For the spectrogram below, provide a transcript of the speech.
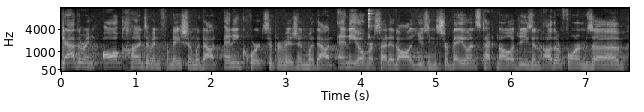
gathering all kinds of information without any court supervision, without any oversight at all, using surveillance technologies and other forms of,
